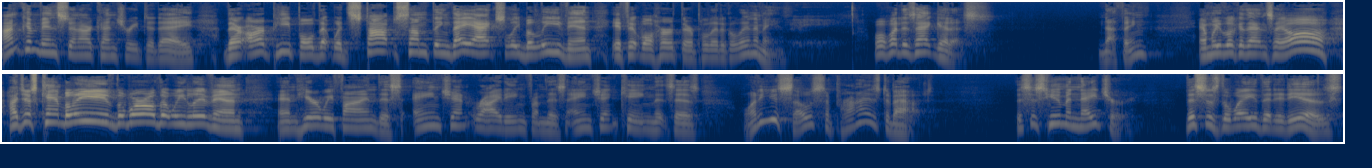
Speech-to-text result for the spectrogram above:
I'm convinced in our country today there are people that would stop something they actually believe in if it will hurt their political enemy. Well, what does that get us? Nothing. And we look at that and say, oh, I just can't believe the world that we live in. And here we find this ancient writing from this ancient king that says, What are you so surprised about? This is human nature. This is the way that it is,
